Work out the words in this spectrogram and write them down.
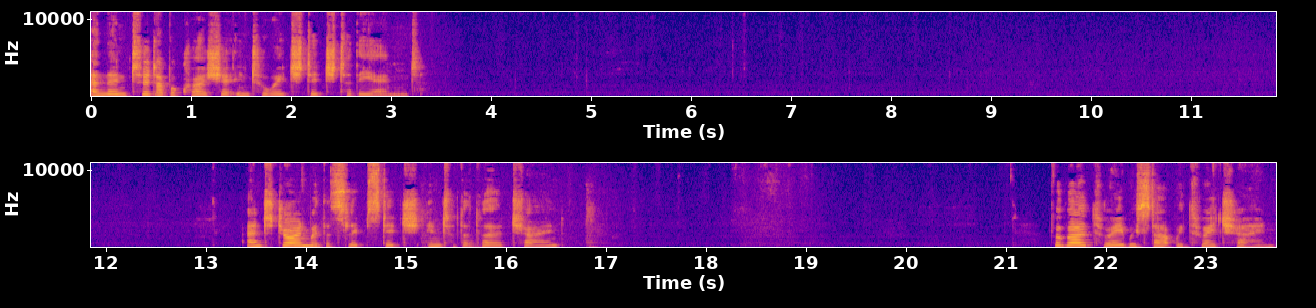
and then two double crochet into each stitch to the end. and join with a slip stitch into the third chain. For row 3 we start with 3 chain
